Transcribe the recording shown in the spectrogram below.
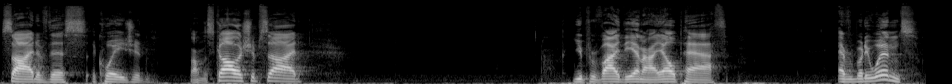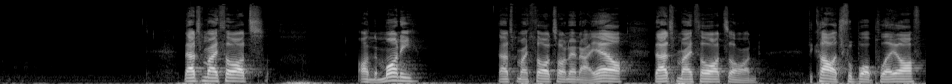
side of this equation on the scholarship side. You provide the NIL path. Everybody wins. That's my thoughts on the money. That's my thoughts on NIL. That's my thoughts on the college football playoff.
